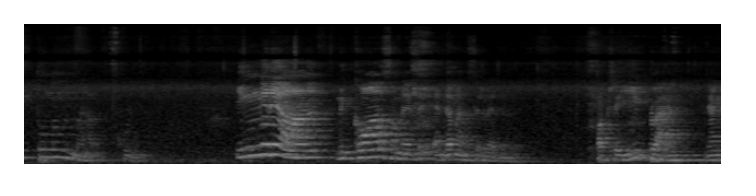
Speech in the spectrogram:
ഇതൊന്നും ഇങ്ങനെയാണ് മിക്കവാറും സമയത്ത് എന്റെ മനസ്സിൽ വരുന്നത്. പക്ഷെ ഈ പ്ലാൻ ഞാൻ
